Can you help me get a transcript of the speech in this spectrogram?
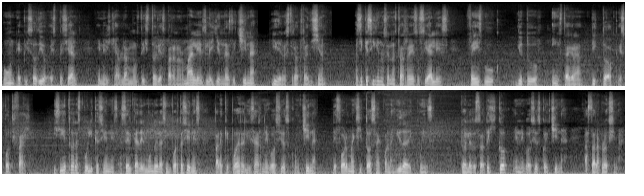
un episodio especial en el que hablamos de historias paranormales, leyendas de China y de nuestra tradición. Así que síguenos en nuestras redes sociales, Facebook, YouTube, Instagram, TikTok, Spotify. Y sigue todas las publicaciones acerca del mundo de las importaciones para que puedas realizar negocios con China de forma exitosa con la ayuda de Quince. El estratégico en negocios con China. Hasta la próxima.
